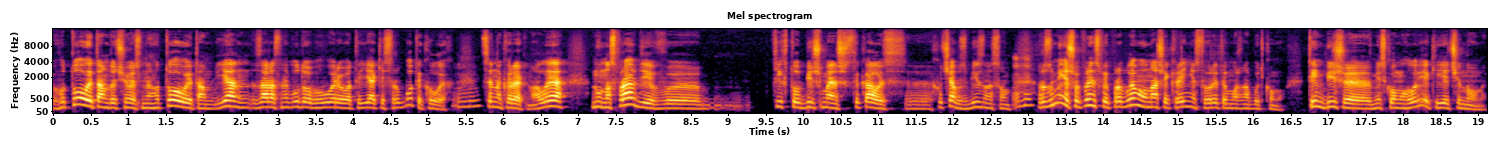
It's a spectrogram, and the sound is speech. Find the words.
готовий там до чогось, не готовий. Там. Я зараз не буду обговорювати якість роботи колег, Мгм. це некоректно. Але ну, насправді в, е, ті, хто більш-менш стикались е, хоча б з бізнесом, Мгм. розуміє, що в принципі проблему в нашій країні створити можна будь-кому. Тим більше міському голові, який є чиновник.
